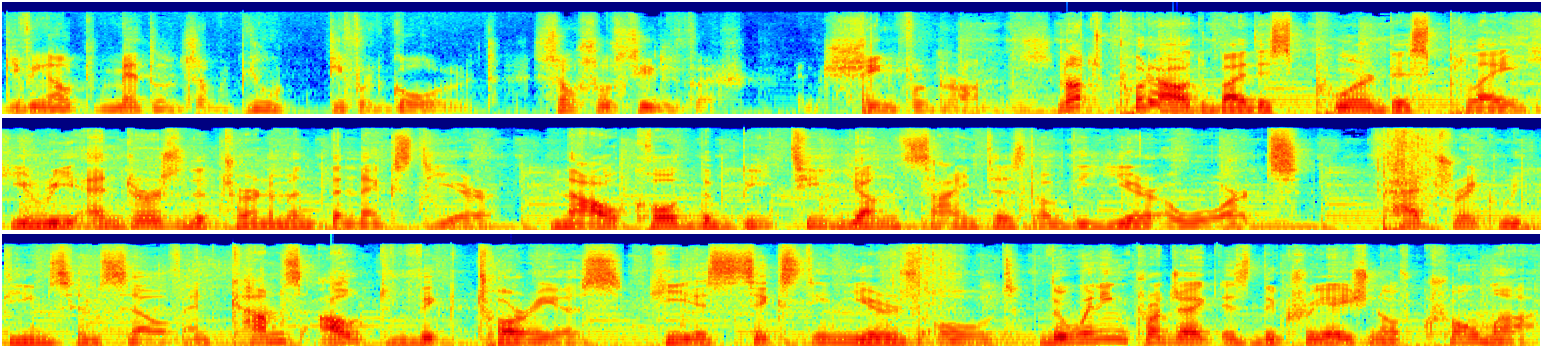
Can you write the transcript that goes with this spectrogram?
Giving out medals of beautiful gold, social silver, and shameful bronze. Not put out by this poor display, he re-enters the tournament the next year, now called the BT Young Scientist of the Year Awards. Patrick redeems himself and comes out victorious. He is 16 years old. The winning project is the creation of Croma,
